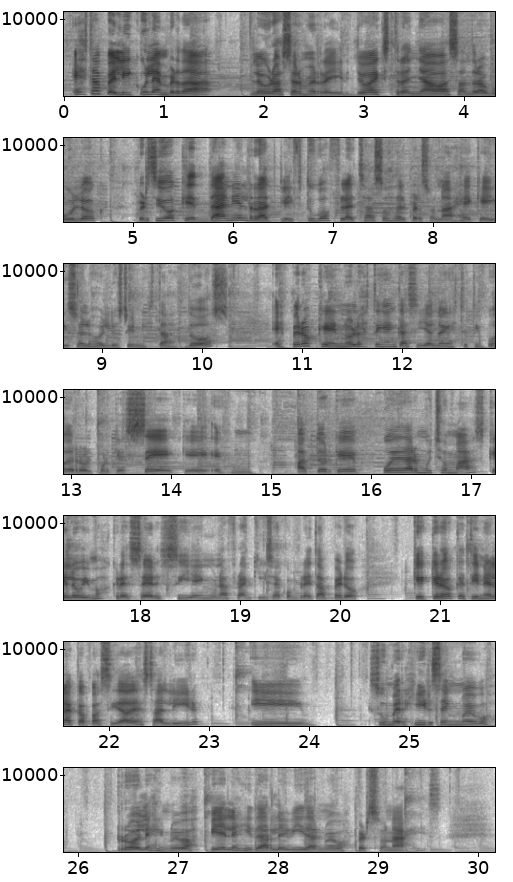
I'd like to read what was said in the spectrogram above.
Esta película en verdad logró hacerme reír. Yo extrañaba a Sandra Bullock, Percibo que Daniel Radcliffe tuvo flachazos del personaje que hizo en Los Ilusionistas 2. Espero que no lo estén encasillando en este tipo de rol porque sé que es un actor que puede dar mucho más, que lo vimos crecer, sí, en una franquicia completa, pero que creo que tiene la capacidad de salir y sumergirse en nuevos roles, en nuevas pieles y darle vida a nuevos personajes.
